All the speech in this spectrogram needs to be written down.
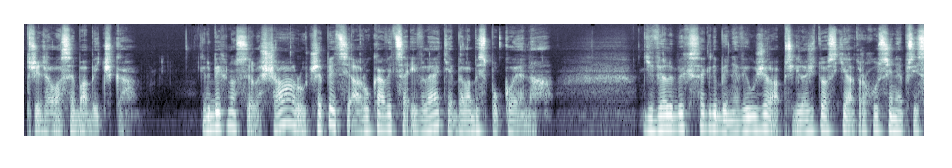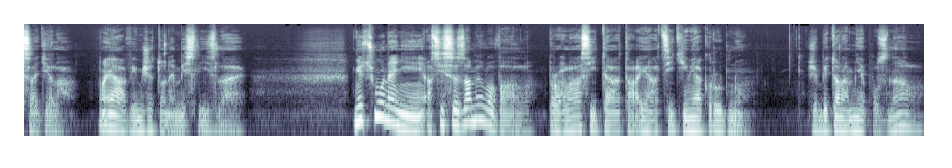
Přidala se babička. Kdybych nosil šálu, čepici a rukavice i v létě, byla by spokojená. Divil bych se, kdyby nevyužila příležitosti a trochu si nepřisadila. No já vím, že to nemyslí zlé. Nic mu není, asi se zamiloval, prohlásí táta a já cítím jak rudnu. Že by to na mě poznal?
